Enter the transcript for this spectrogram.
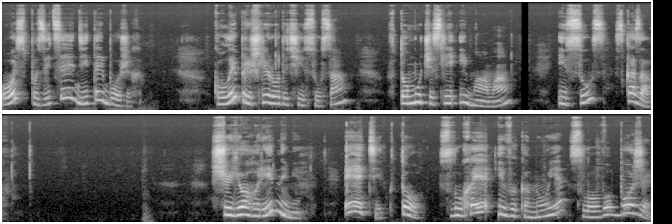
Ось позиція дітей Божих. Коли прийшли родичі Ісуса, в тому числі і мама, Ісус сказав, що його рідними еті, хто слухає і виконує Слово Боже.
